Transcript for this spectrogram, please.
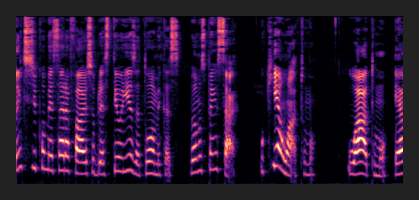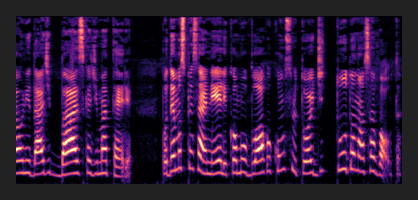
Antes de começar a falar sobre as teorias atômicas, vamos pensar: o que é um átomo? O átomo é a unidade básica de matéria. Podemos pensar nele como o bloco construtor de tudo à nossa volta.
